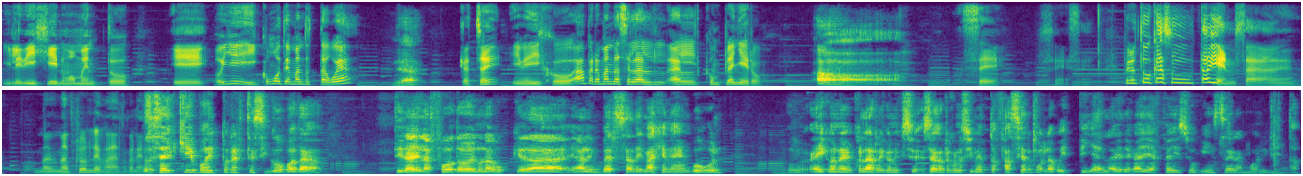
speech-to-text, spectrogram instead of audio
y le dije en un momento, eh, oye, ¿y cómo te mando esta wea? ¿Ya? ¿Cachai? Y me dijo, ah, pero mándasela al, al cumpleañero. Ah. Sí, sí, sí. Pero en todo caso, está bien, o sea, no, no hay problema con Pero eso. ¿sabes qué? Podéis ponerte psicópata, tiráis la foto en una búsqueda a la inversa de imágenes en Google, ahí con, el, con la reconexión, o sea, el reconocimiento facial, pues la podéis pillar, la agregáis a Facebook, Instagram, bueno, y listo.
